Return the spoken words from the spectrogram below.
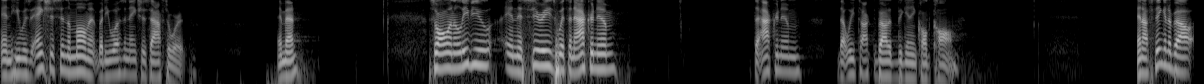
And he was anxious in the moment, but he wasn't anxious afterwards. Amen? So I want to leave you in this series with an acronym. The acronym that we talked about at the beginning called CALM. And I'm thinking about,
